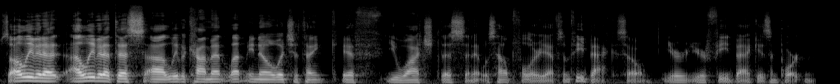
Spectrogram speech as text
so I'll leave it at I'll leave it at this. Uh, leave a comment. Let me know what you think if you watched this and it was helpful, or you have some feedback. So your your feedback is important.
